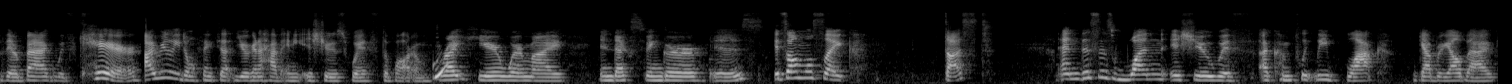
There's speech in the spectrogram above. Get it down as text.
their bag with care, I really don't think that you're gonna have any issues with the bottom. Right here where my index finger is, it's almost like dust. And this is one issue with a completely black Gabrielle bag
